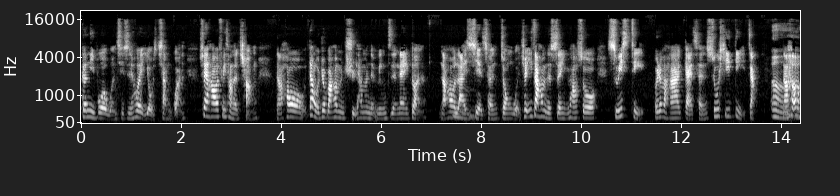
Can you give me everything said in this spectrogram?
跟尼泊尔文其实会有相关，所以它会非常的长，然后但我就帮他们取他们的名字的那一段，然后来写成中文，就依照他们的声音，比方说 Swisty，我就把它改成苏西蒂这样。嗯，然后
